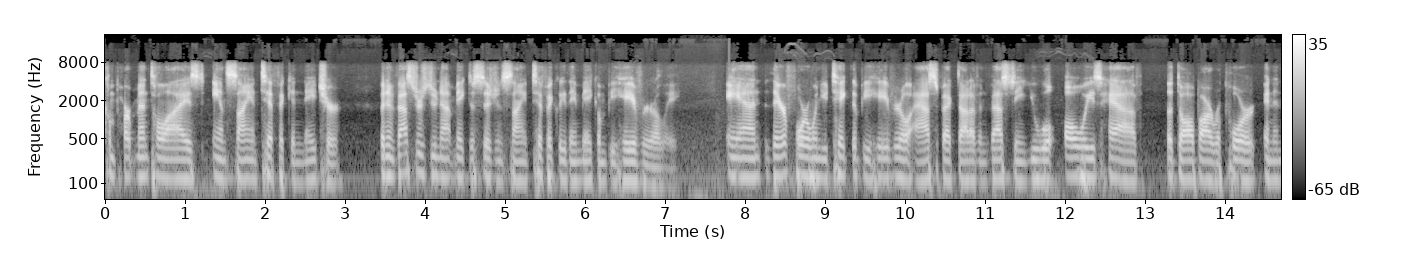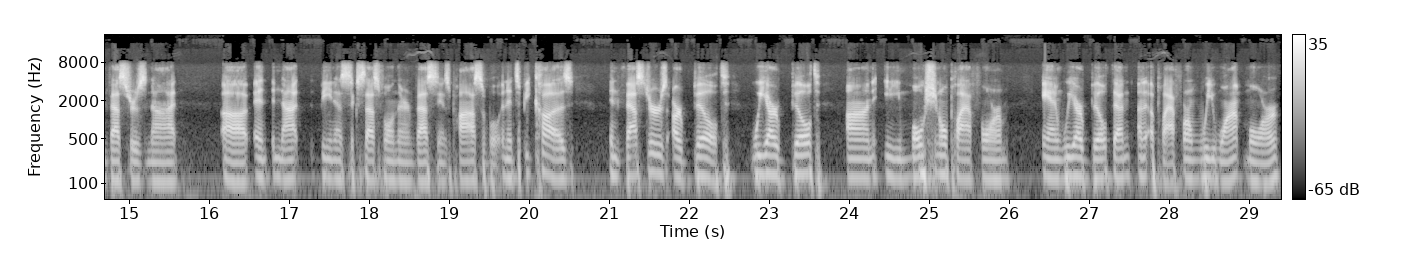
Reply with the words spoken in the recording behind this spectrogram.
compartmentalized and scientific in nature. But investors do not make decisions scientifically, they make them behaviorally. And therefore, when you take the behavioral aspect out of investing, you will always have the Dalbar report and investors not uh, and, and not being as successful in their investing as possible. And it's because investors are built. We are built on an emotional platform, and we are built on a platform. We want more,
